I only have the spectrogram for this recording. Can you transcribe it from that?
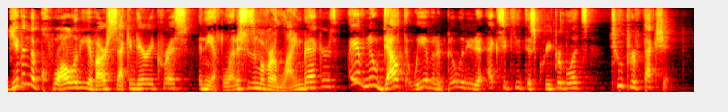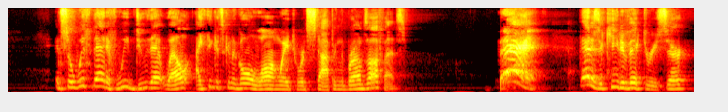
Given the quality of our secondary, Chris, and the athleticism of our linebackers, I have no doubt that we have an ability to execute this creeper blitz to perfection. And so, with that, if we do that well, I think it's going to go a long way towards stopping the Browns' offense. Bang! That is a key to victory, sir.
